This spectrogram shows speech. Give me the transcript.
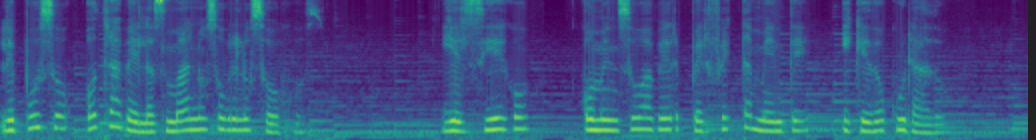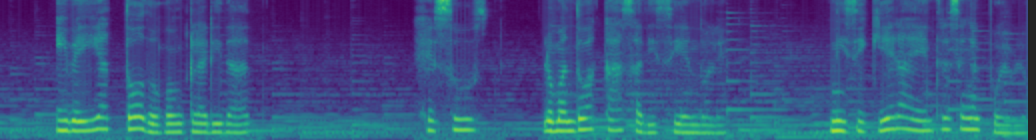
le puso otra vez las manos sobre los ojos y el ciego comenzó a ver perfectamente y quedó curado y veía todo con claridad. Jesús lo mandó a casa diciéndole, ni siquiera entres en el pueblo.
